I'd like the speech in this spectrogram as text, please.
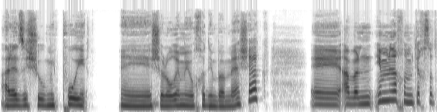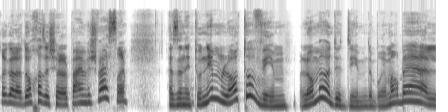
על איזשהו מיפוי אה, של הורים מיוחדים במשק. אה, אבל אם אנחנו מתייחסות רגע לדוח הזה של 2017, אז הנתונים לא טובים, לא מעודדים, מדברים הרבה על,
